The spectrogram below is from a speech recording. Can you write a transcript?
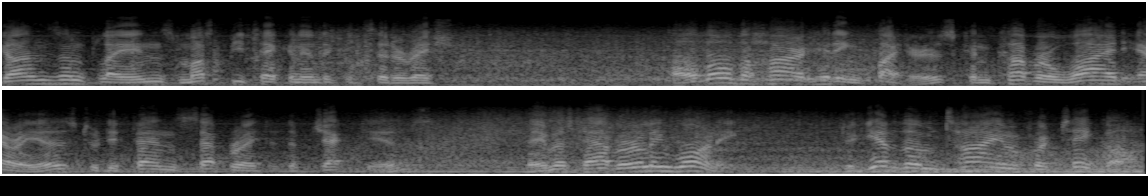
guns and planes must be taken into consideration. Although the hard-hitting fighters can cover wide areas to defend separated objectives, they must have early warning to give them time for takeoff,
